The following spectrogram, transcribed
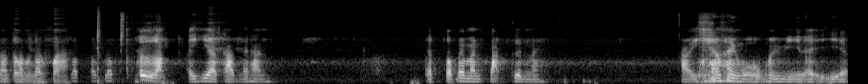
มันตกไปจากฟ้ารับรับรับเออไอ้เหี้ยกลับไม่ทัน จะตบให้มันปัดขึ้นไหม เอาไอ้เหี้ยไม่โหไม่มีเลยไอ้เหี้ย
